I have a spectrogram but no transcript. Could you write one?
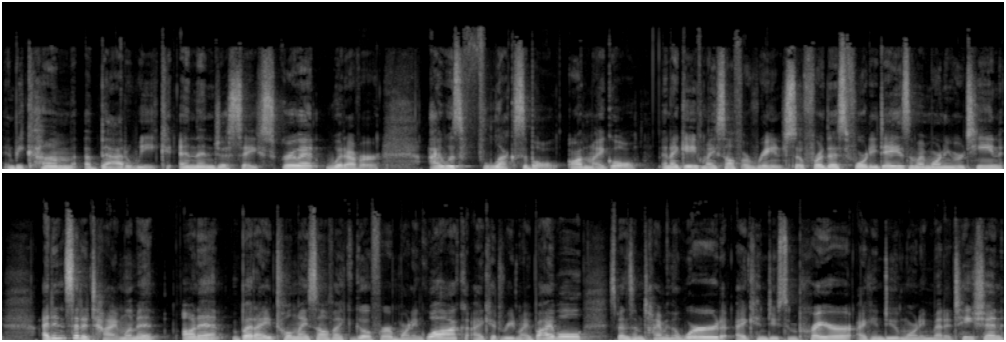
and become a bad week and then just say, screw it, whatever. I was flexible on my goal and I gave myself a range. So for this 40 days in my morning routine, I didn't set a time limit on it, but I told myself I could go for a morning walk, I could read my Bible, spend some time in the Word, I can do some prayer, I can do morning meditation,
